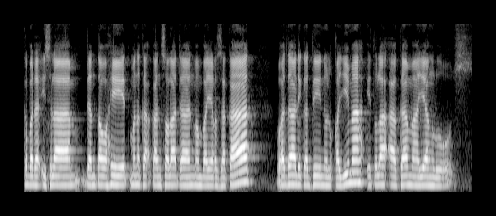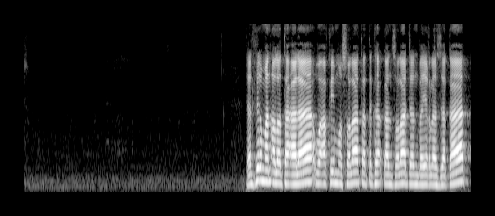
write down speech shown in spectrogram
kepada Islam dan tauhid, menegakkan salat dan membayar zakat. Wadzalika dinul qayyimah, itulah agama yang lurus. Dan firman Allah Ta'ala, wa aqimu salata, tegakkan salat dan bayarlah zakat,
